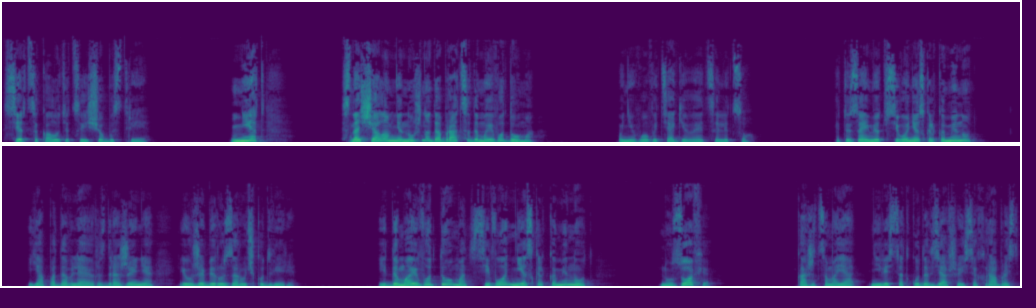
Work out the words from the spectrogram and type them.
сердце колотится еще быстрее. Нет, сначала мне нужно добраться до моего дома. У него вытягивается лицо. Это займет всего несколько минут. Я подавляю раздражение и уже берусь за ручку двери. И до моего дома всего несколько минут. Ну, Зофи! Кажется, моя невесть откуда взявшаяся храбрость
